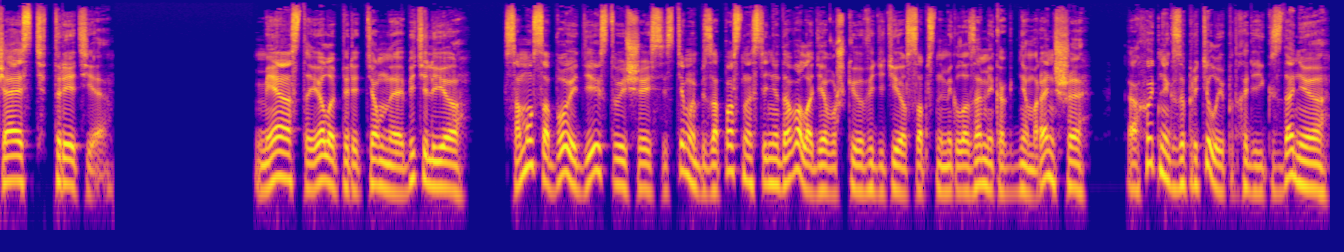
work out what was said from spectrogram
Часть третья. Мия стояла перед темной обителью. Само собой, действующая система безопасности не давала девушке увидеть ее собственными глазами, как днем раньше. Охотник запретил ей подходить к зданию,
